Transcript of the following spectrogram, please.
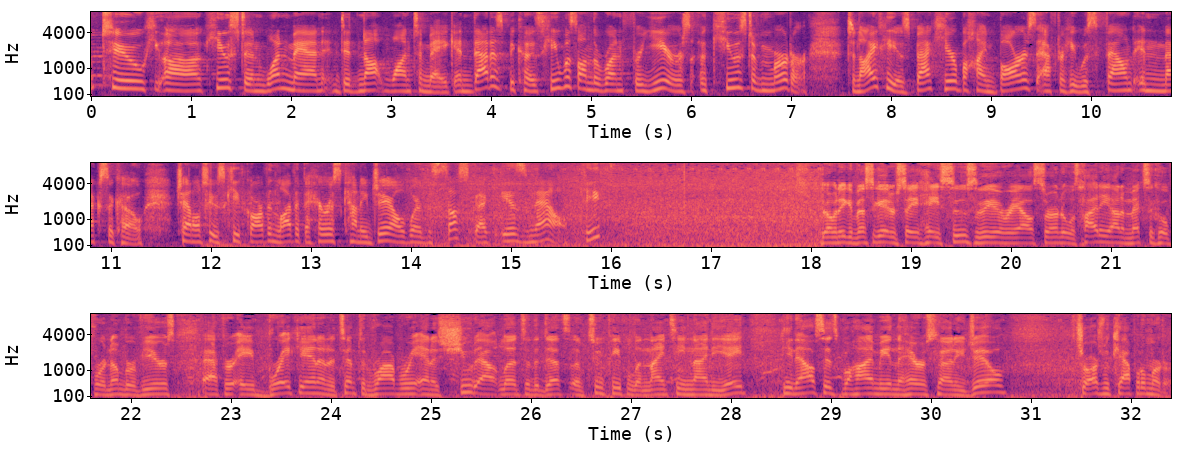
trip to uh, Houston, one man did not want to make, and that is because he was on the run for years, accused of murder. Tonight, he is back here behind bars after he was found in Mexico. Channel 2's Keith Garvin live at the Harris County Jail, where the suspect is now. Keith? Dominique, investigators say Jesus Villarreal Serna was hiding out in Mexico for a number of years after a break-in, an attempted robbery, and a shootout led to the deaths of two people in 1998. He now sits behind me in the Harris County Jail, charged with capital murder.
